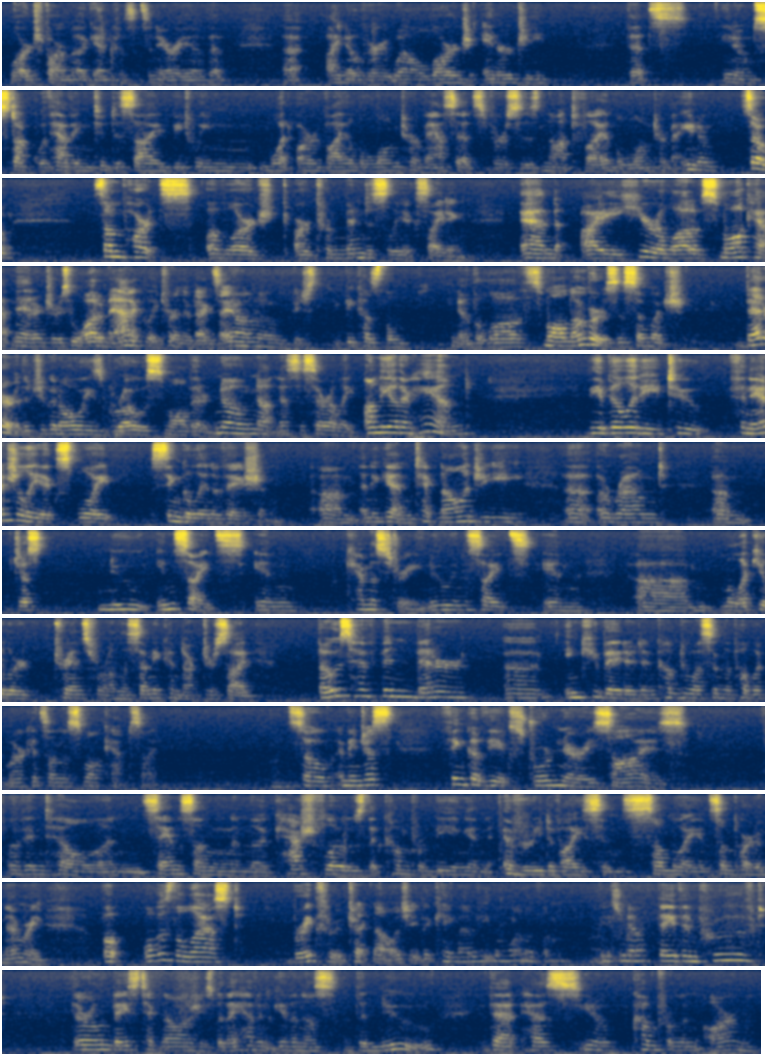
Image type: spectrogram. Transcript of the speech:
large pharma again because it's an area that uh, I know very well. Large energy that's you know stuck with having to decide between what are viable long-term assets versus not viable long-term. You know, so some parts of large are tremendously exciting. And I hear a lot of small cap managers who automatically turn their back and say, I don't know, because the, you know, the law of small numbers is so much better that you can always grow small better. No, not necessarily. On the other hand, the ability to financially exploit single innovation. Um, and again, technology uh, around um, just new insights in chemistry, new insights in um, molecular transfer on the semiconductor side. Those have been better uh, incubated and come to us in the public markets on the small cap side. So, I mean, just think of the extraordinary size of Intel and Samsung and the cash flows that come from being in every device in some way, in some part of memory. But what was the last breakthrough technology that came out of either one of them? That's You know, they've improved their own base technologies, but they haven't given us the new that has, you know, come from an Arm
